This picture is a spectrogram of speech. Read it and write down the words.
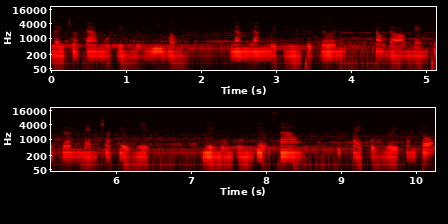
lấy cho ta một bình nữ nhi hồng. Lam Lăng Nguyệt nhìn thực đơn, sau đó ném thực đơn ném cho tiểu nhị. Người muốn uống rượu sao? Sức khỏe của người không tốt,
